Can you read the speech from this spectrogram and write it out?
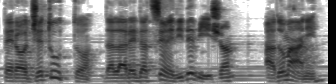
Per oggi è tutto, dalla redazione di The Vision, a domani.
